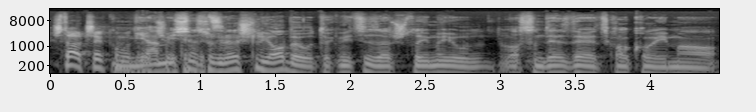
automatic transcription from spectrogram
Šta očekujemo od Ja mislim da su grešili obe utakmice zato što imaju 89 skokova imao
